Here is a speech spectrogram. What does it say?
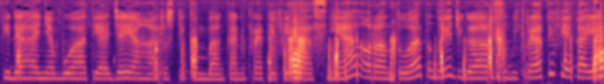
Tidak hanya buah hati aja yang harus dikembangkan kreativitasnya, orang tua tentunya juga harus lebih kreatif ya kak ya.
